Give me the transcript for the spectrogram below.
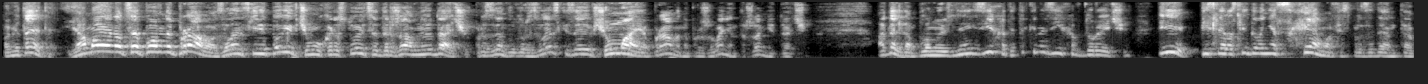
Пам'ятаєте, я маю на це повне право. Зеленський відповів, чому користується державною дачею. Президент Володимир Зеленський заявив, що має право на проживання на державній дачі. А далі там планують неї з'їхати, так і не з'їхав, до речі. І після розслідування схем офіс президента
